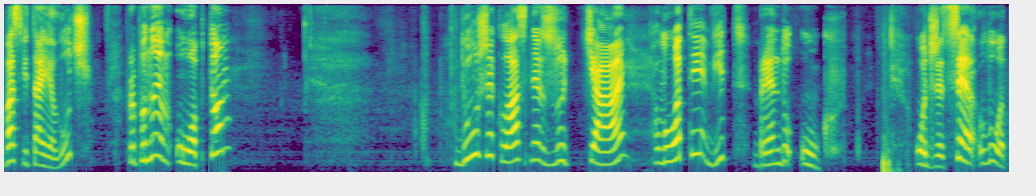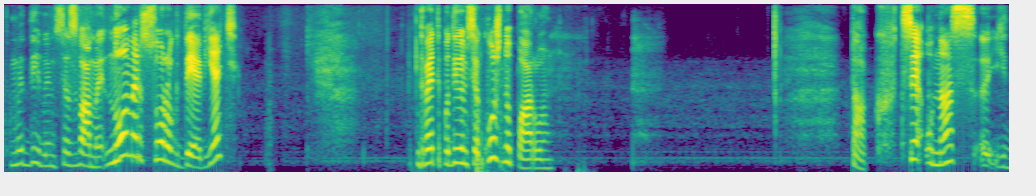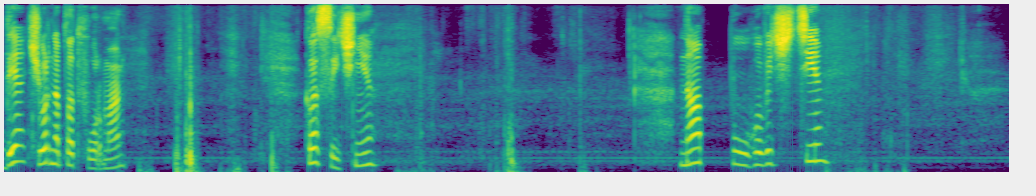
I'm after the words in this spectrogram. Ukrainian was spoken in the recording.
Вас вітає Луч. Пропонуємо оптом дуже класне взуття лоти від бренду УК. Отже, це лот, ми дивимося з вами номер 49. Давайте подивимося кожну пару. Так, це у нас е, йде чорна платформа. Класичні. На пуговичці.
